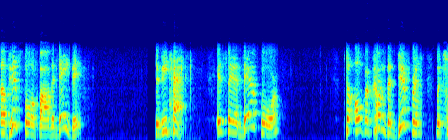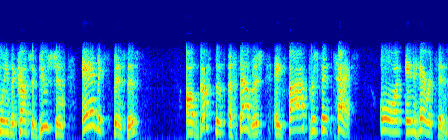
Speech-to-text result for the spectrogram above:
of his forefather David, to be taxed. It said, therefore, to overcome the difference between the contributions and expenses Augustus established a 5% tax on inheritance.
